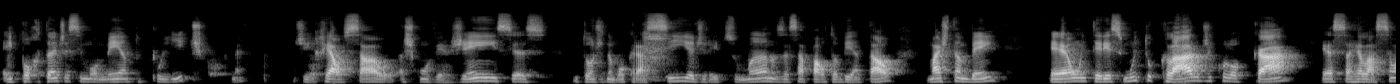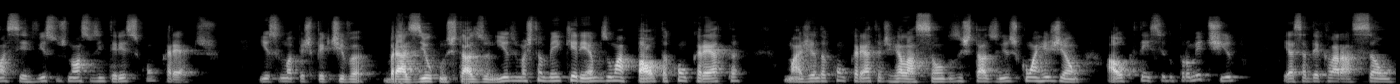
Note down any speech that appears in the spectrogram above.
é importante esse momento político, né, de realçar as convergências, em torno de democracia, direitos humanos, essa pauta ambiental, mas também é um interesse muito claro de colocar essa relação a serviço dos nossos interesses concretos. Isso numa perspectiva Brasil com os Estados Unidos, mas também queremos uma pauta concreta, uma agenda concreta de relação dos Estados Unidos com a região, algo que tem sido prometido, e essa declaração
